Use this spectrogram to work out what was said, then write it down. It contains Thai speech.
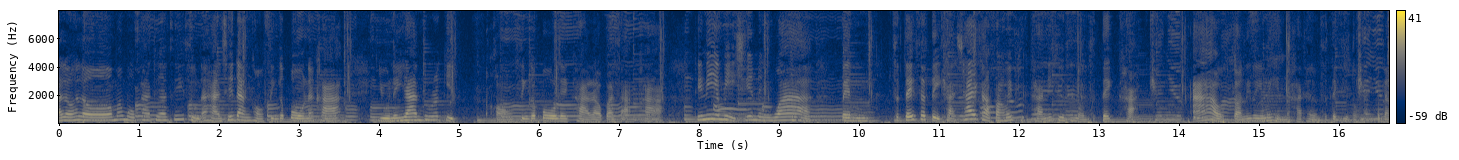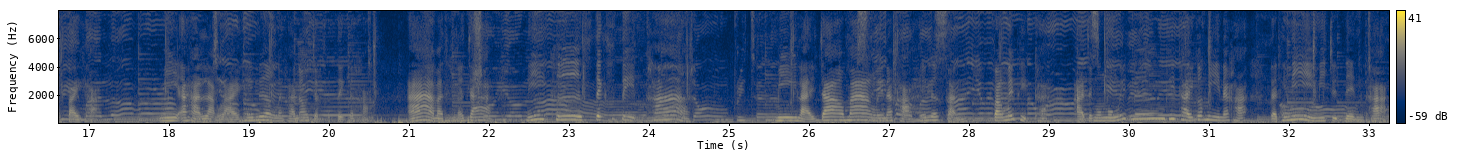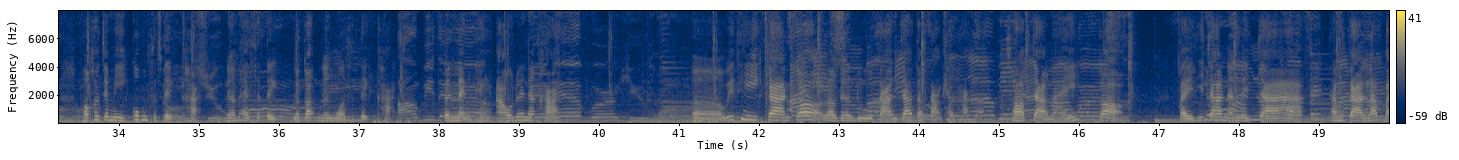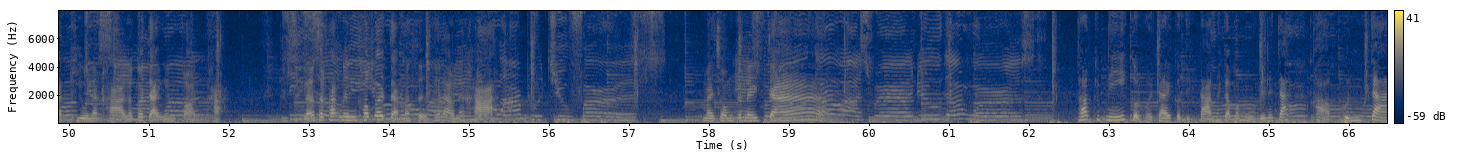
ฮัลโหลฮัลโหลมะหมูพาเทือนที่ศูนย์อาหารชื่อดังของสิงคโปร์นะคะ อยู่ในย่านธุรกิจของสิงคโปร์เลยค่ะเราประสาทค่ะ ที่นี่ยังมีอีกชื่อหนึ่งว่าเป็นสเต็กสติกค่ะใช่ค่ะฟังไม่ผิดค่ะนี่คือถนนสเต็กค่ะ อ้าวตอนนี้เรายังไม่เห็นนะคะถนนสเต็กอยู่ตรงไหนกำลังไปค่ะ มีอาหารหลากหลายให้เลือกนะคะ นอกจากสเต็กอะค่ะอ่ามาถึงแล้วจ้า นี่คือสเต็กสตรีทค่ะ มีหลายเจ้ามากเลยนะคะ ให้เลือกสรรฟังไม่ผิดค่ะ อาจจะงงๆนิดนึงที่ไทยก็มีนะคะ แต่ที่นี่มีจุดเด่นค่ะ เพราะเขาจะมีกุ้งสเต็กค่ะ เนื้อแพะสเต็กแล้วก็เนื้องัวสเต็กค่ะ เป็นแหล่งแฮงเอาท์ด้วยนะคะวิธีการก็เราเดินดูตามเจ้าต่างๆก่อนค่ะ ชอบเจ้าไหนก็ไปที่เจ้านั้นเลยจ้าทำการรับบัตรคิวนะคะ แล้วก็จ่ายเงินก่อนค่ะ แล้วสักพักหนึ่งเขาก็จะมาเสิร์ฟให้เรานะคะ มาชมกันเลยจ้า ชอบคลิปนี้กดหัวใจกดติดตามให้กับมะหมูด้วยนะจ๊ะ ขอบคุณจ้า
